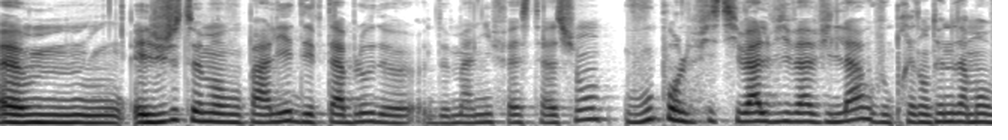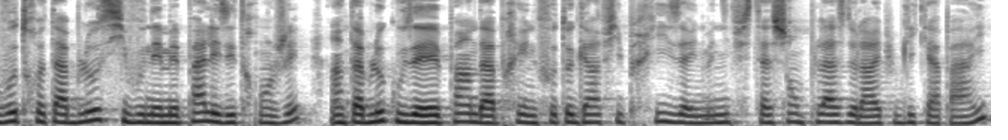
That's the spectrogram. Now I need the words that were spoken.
Euh, et justement, vous parliez des tableaux de, manifestation. Vous, pour le festival Viva Villa, vous présentez notamment votre tableau si vous n'aimez pas les étrangers. Un tableau que vous avez peint d'après une photographie prise à une manifestation place de la République à Paris.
